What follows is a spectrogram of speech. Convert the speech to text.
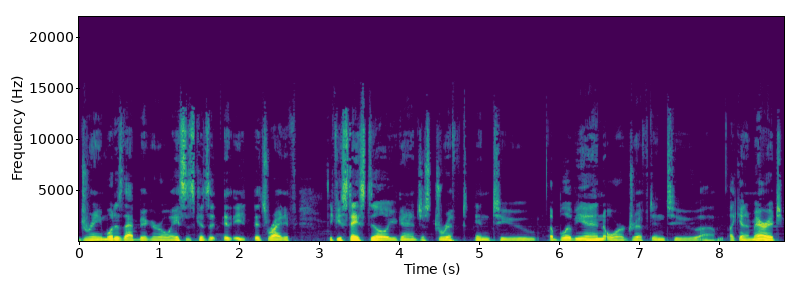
dream? What is that bigger oasis? Because it, it, it- it's right. If if you stay still, you're going to just drift into oblivion or drift into um, like in a marriage,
